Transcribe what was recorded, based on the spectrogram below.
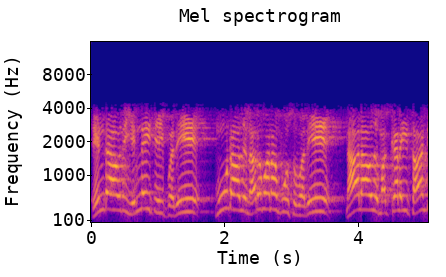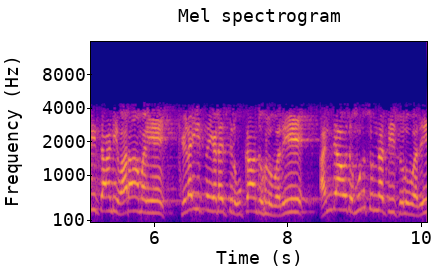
இரண்டாவது எண்ணெய் தேய்ப்பது மூன்றாவது நறுமணம் பூசுவது நாலாவது மக்களை தாண்டி தாண்டி வராமலே கிடைத்த இடத்தில் உட்கார்ந்து கொள்வது அஞ்சாவது முன் சுண்ணத்தை சொல்லுவது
